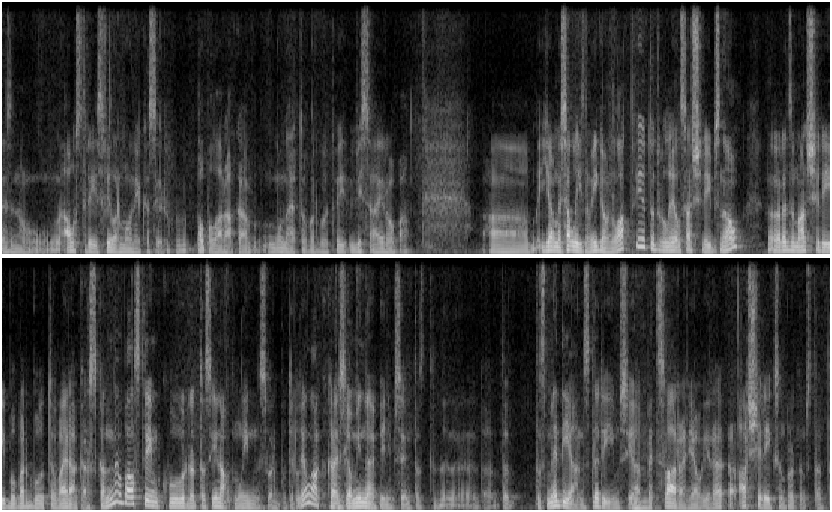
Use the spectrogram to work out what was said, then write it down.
nezinu, Austrijas filharmonija, kas ir populārākā monēta varbūt visā Eiropā. Ja mēs salīdzinām Igauniju un Latviju, tad lielas atšķirības nav. Redzam atšķirību varbūt vairāk ar Skandināvu valstīm, kur tas ienākuma līmenis varbūt ir lielāks. Kā jau minēju, pieņemsim, tas, tas, tas mediāns darījums jā, mm. pēc svāra jau ir atšķirīgs. Un, protams, tad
